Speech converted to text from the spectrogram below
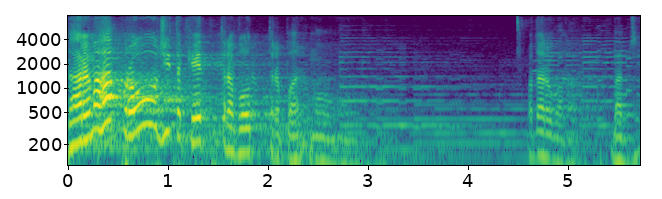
ધર્મ પ્રોજિત કેત્ર ગોત્ર પરમો. વધારો બાબા, બાપજી.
